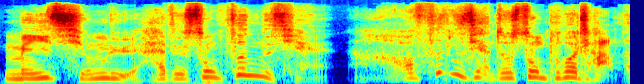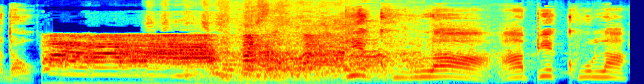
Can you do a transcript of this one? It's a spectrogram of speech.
没情侣还得送份子钱啊，份子钱都送破产了都。别哭了啊，别哭了，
